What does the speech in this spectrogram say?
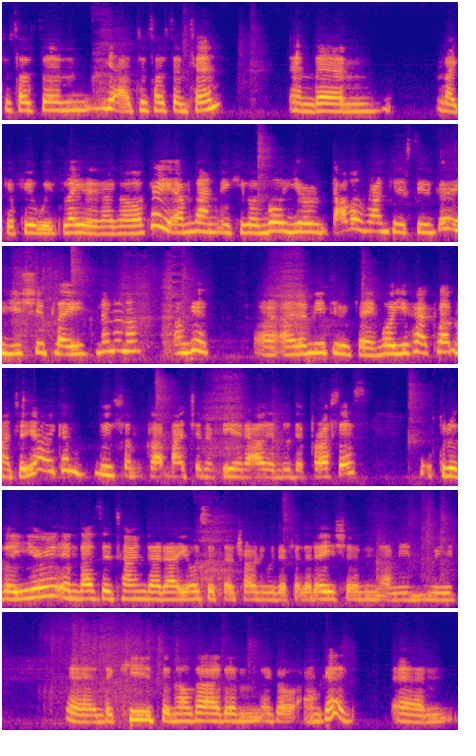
2000, yeah, 2010. And then like a few weeks later, I go, okay, I'm done. And he goes, well, your double ranking is still good. You should play. No, no, no, I'm good. I, don't need to be playing. Well, you have club matches. Yeah, I can do some club matches and figure it out and do the process through the year, and that's the time that I also start traveling with the federation. I mean, we uh, the kids and all that, and I go, I'm good. And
